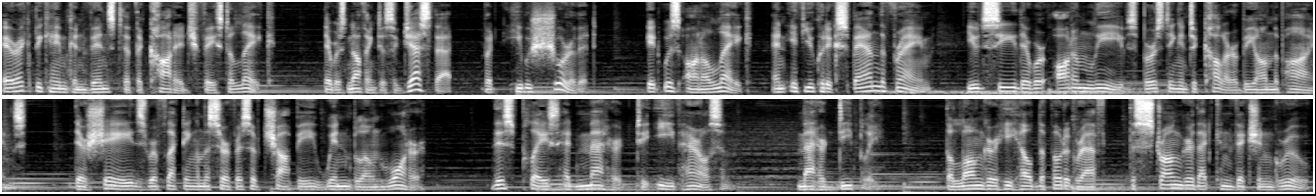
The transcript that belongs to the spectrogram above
Eric became convinced that the cottage faced a lake. There was nothing to suggest that, but he was sure of it. It was on a lake, and if you could expand the frame, you'd see there were autumn leaves bursting into color beyond the pines, their shades reflecting on the surface of choppy, wind-blown water. This place had mattered to Eve Harrelson, mattered deeply. The longer he held the photograph, the stronger that conviction grew.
